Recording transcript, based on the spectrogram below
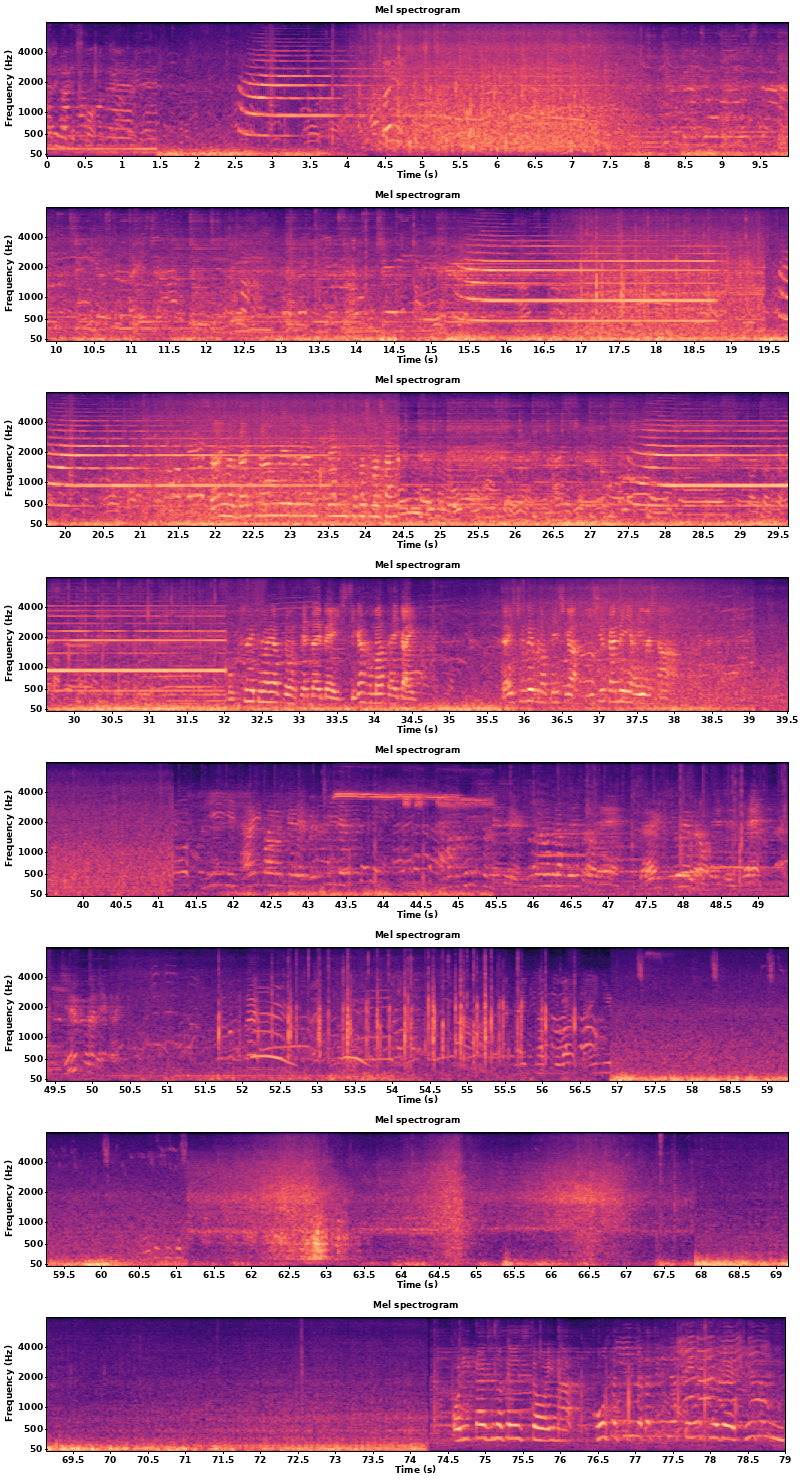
最後。第3ウェーブが一斉に立たしました。国際トライアスロン仙台ベイ七ヶ浜大会。第9ウェブの選手が2周回目に入りました。で第1ウェーブの選手ですね20分で返し赤いキャップは第2折り返しの選手と今交差する形になっていますので十分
